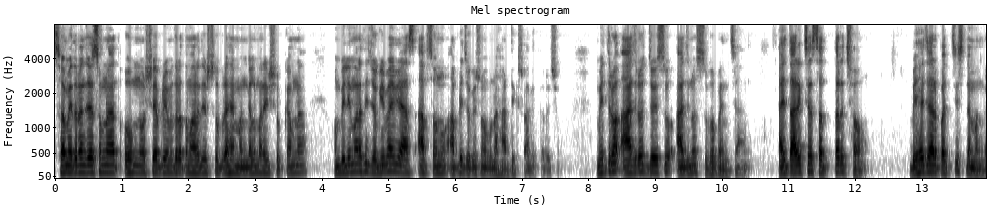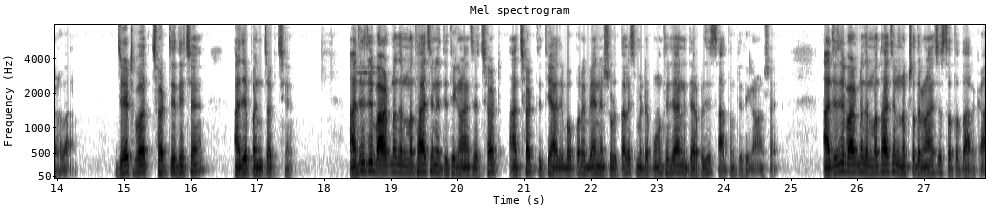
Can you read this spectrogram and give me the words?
સ્વામિત્રણ જય સોમનાથ. ઓમ નમઃ શિવાય. પ્રિય મિત્રો, તમારો દિવસ શુભ રહે. મંગલમય શુભકામના. હું બિલીમારાથી જોગીભાઈ વ્યાસ. આપ સૌનું આપણી જોગેશમાં પુનઃ હાર્દિક સ્વાગત કરું છું. મિત્રો આજરોજ જોઈશું આજનો શુભ પંચાંગ. આજે તારીખ છે સત્તર છ બે હજાર પચીસને મંગળવાર. જેઠ વધ છઠ તિથિ છે. આજે પંચક છે. આજે જે બાળકનો જન્મ થાય છે ને તિથિ ગણાય છે છઠ. આ છઠ તિથિ આજે બપોરે બે ને સુડતાલીસ મિનિટે પૂર્ણ થઈ જાય ને ત્યાર પછી સાતમ તિથિ ગણાશે. આજે જે બાળકનો જન્મ થાય છે નક્ષત્ર ગણાય છે સતતારકા.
